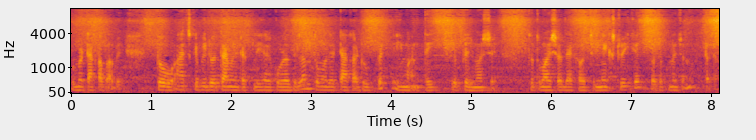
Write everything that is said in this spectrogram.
তোমরা টাকা পাবে। তো আজকে ভিডিওতে আমি এটা ক্লিয়ার করে দিলাম, তোমাদের টাকা ঢুকবে এই মান্থেই এপ্রিল মাসে। তো তোমার সাথে দেখা হচ্ছে নেক্সট উইকে ততক্ষণের জন্য টাটা।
